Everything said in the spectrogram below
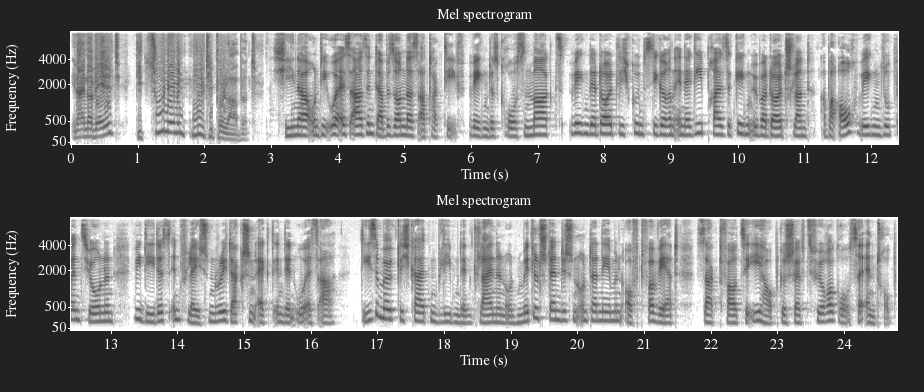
In einer Welt, die zunehmend multipolar wird. China und die USA sind da besonders attraktiv, wegen des großen Markts, wegen der deutlich günstigeren Energiepreise gegenüber Deutschland, aber auch wegen Subventionen wie die des Inflation Reduction Act in den USA. Diese Möglichkeiten blieben den kleinen und mittelständischen Unternehmen oft verwehrt, sagt VCI-Hauptgeschäftsführer Große Entrup.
